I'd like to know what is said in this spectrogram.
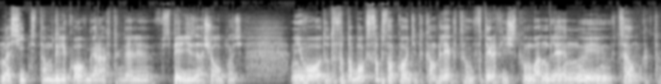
носить там далеко в горах и так далее, спереди защелкнуть. У него вот этот фотобокс, собственно, входит комплект в фотографическом бандле. Ну и в целом как-то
